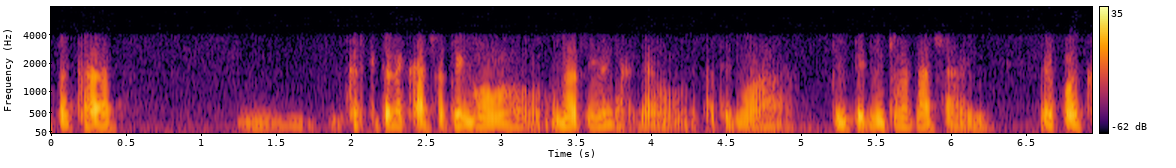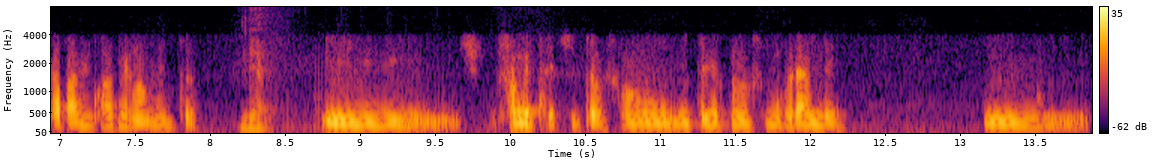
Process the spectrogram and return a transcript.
pescadas cerquita de casa tengo una ribera, la tengo a 15 minutos de casa y me puedo escapar en cualquier momento. Y son estrechitos, son que no son muy grandes. Y,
